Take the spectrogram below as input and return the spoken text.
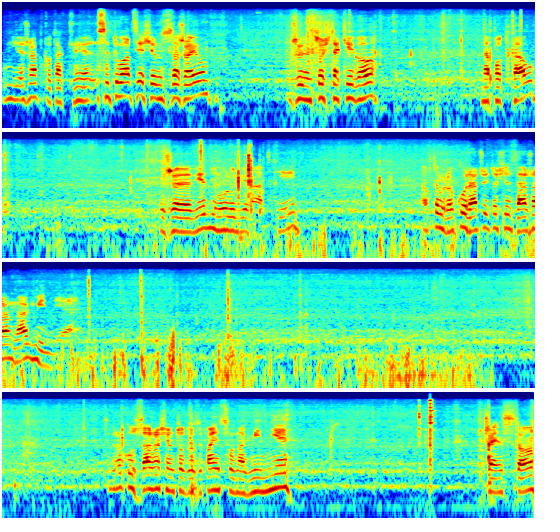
U mnie rzadko takie sytuacje się zdarzają, żebym coś takiego napotkał, że w jednym ulu dwie matki, a w tym roku raczej to się zdarza nagminnie. Roku zdarza się to, drodzy Państwo, nagminnie. Często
